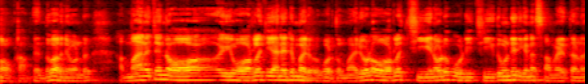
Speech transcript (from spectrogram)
നോക്കാം. എന്ന് പറഞ്ഞുകൊണ്ട് അമ്മാനച്ചൻ ഈ ഓർല ചെയ്യാനായിട്ട് മരുവ് കൊടുത്തു. മരുവൾ ഓർല ചീനോട് കൂടി ചെയ്തുകൊണ്ടിരിക്കുന്ന സമയത്താണ്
